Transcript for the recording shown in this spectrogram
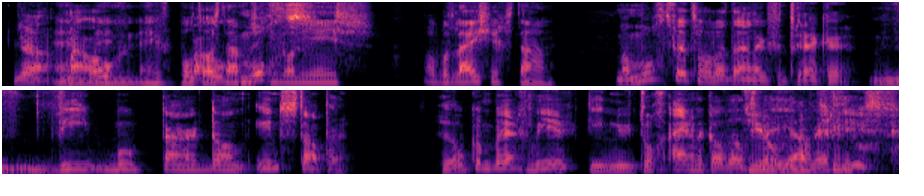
Ja, en, maar ook... En heeft Bottas daar misschien wel niet eens op het lijstje gestaan. Maar mocht Vettel uiteindelijk vertrekken, wie moet daar dan instappen? Hulkenberg weer, die nu toch eigenlijk al wel twee jaar weg is.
